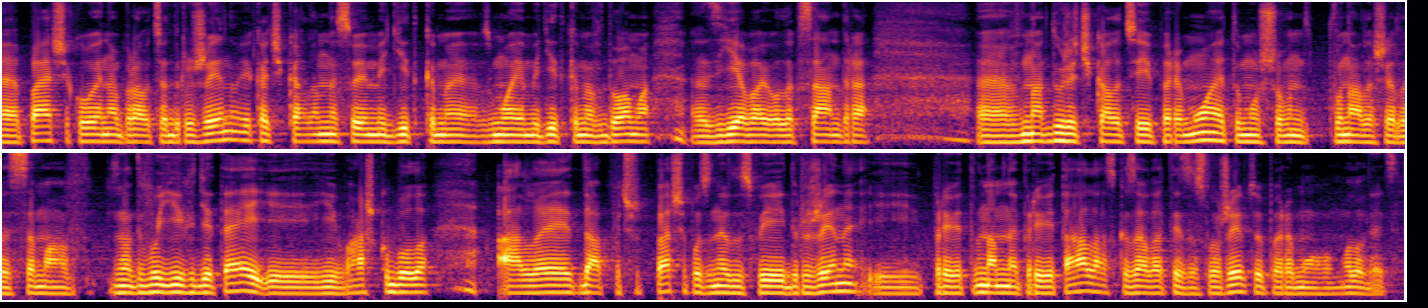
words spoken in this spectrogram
Е, Перше, коли я набрав, це дружину, яка чекала мене своїми дітками, з моїми дітками вдома, з Єва Олександра. Е, Вона дуже чекала цієї перемоги, тому що вона лишилась сама на двоїх дітей, і їй важко було. Але да, перше позвонив до своєї дружини і привіт... вона мене привітала, сказала, ти заслужив цю перемогу, молодець.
